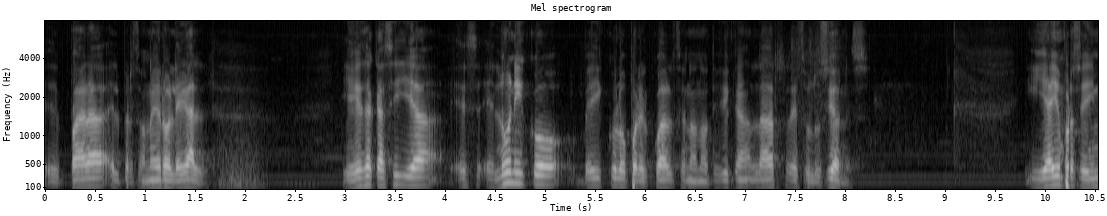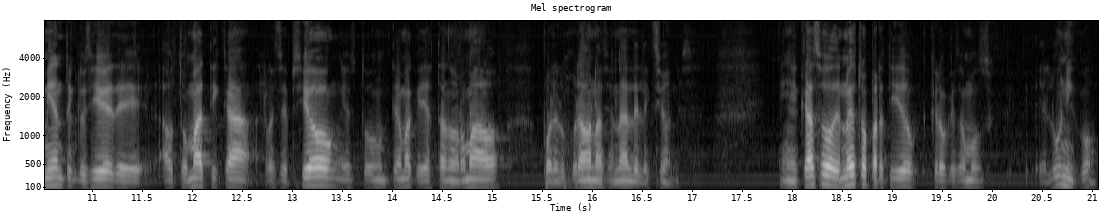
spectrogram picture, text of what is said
eh, para el personero legal. Y esa casilla es el único vehículo por el cual se nos notifican las resoluciones. Y hay un procedimiento inclusive de automática recepción, esto es un tema que ya está normado por el Jurado Nacional de Elecciones. En el caso de nuestro partido, creo que somos el único,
